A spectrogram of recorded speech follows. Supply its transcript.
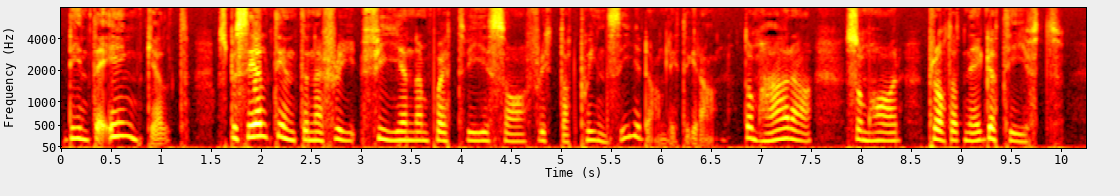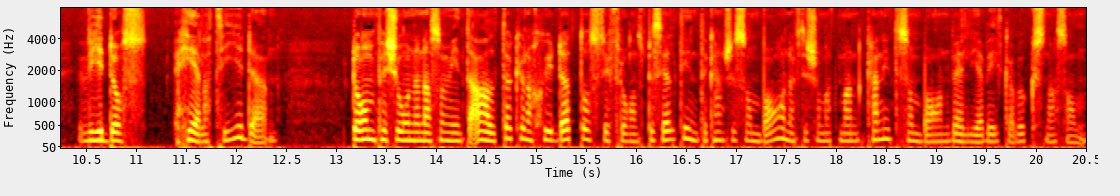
det är inte enkelt. Speciellt inte när fienden på ett vis har flyttat på insidan lite grann. De här äh, som har pratat negativt vid oss hela tiden. De personerna som vi inte alltid har kunnat skydda oss ifrån, speciellt inte kanske som barn eftersom att man kan inte som barn välja vilka vuxna som,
